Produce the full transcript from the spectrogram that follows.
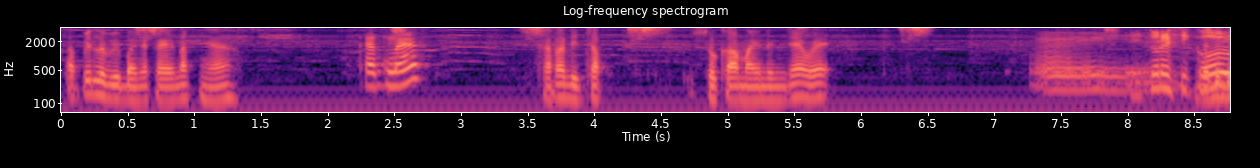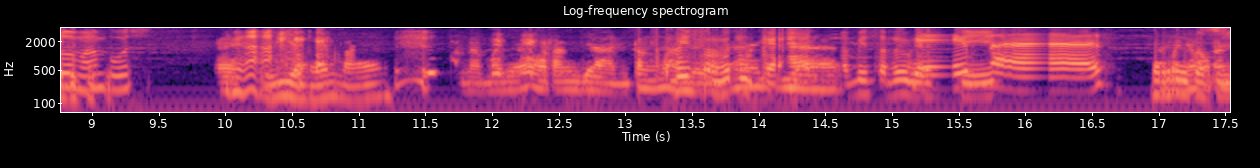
tapi lebih banyak enaknya Karena karena dicap suka mainin cewek. Hmm. itu resiko lo mampus Eh, iya memang. namanya orang ganteng mah. Tapi seru aja. kan, tapi seru gak sih? Bebas. Seru tapi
